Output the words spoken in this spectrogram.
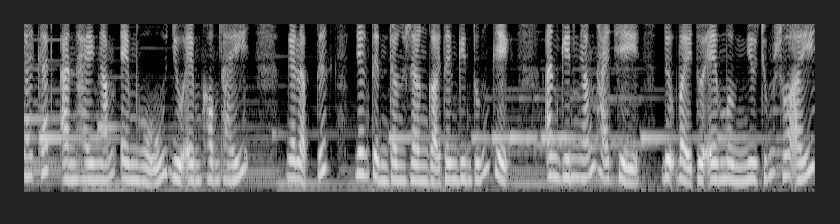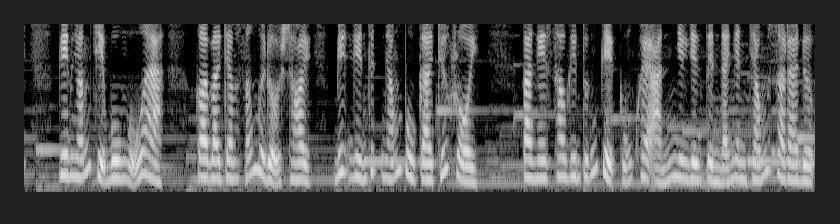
cái cách anh hay ngắm em ngủ dù em không thấy. Ngay lập tức, dân tình rần rần gọi tên Gin Tuấn Kiệt. Anh Gin ngắm hả chị? Được vậy tụi em mừng như trúng số ấy. Gin ngắm chị bu ngủ à? Coi 360 độ soi, biết Gin thích ngắm Buka trước rồi. Và ngày sau Kim Tuấn Kiệt cũng khoe ảnh nhưng dân tình đã nhanh chóng so ra được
